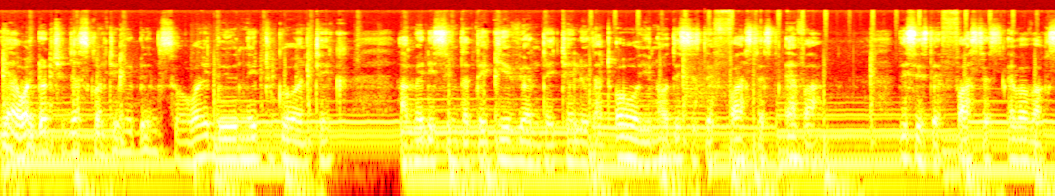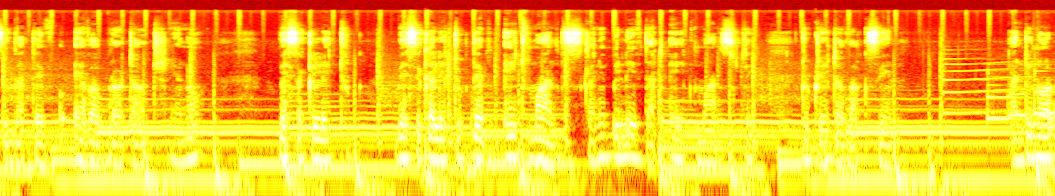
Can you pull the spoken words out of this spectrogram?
Yeah why don't you just continue doing so? Why do you need to go and take a medicine that they give you and they tell you that oh you know this is the fastest ever. This is the fastest ever vaccine that they've ever brought out you know? Basically took basically took them eight months. Can you believe that? Eight months to, to create a vaccine. And you know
